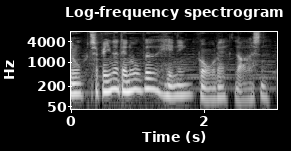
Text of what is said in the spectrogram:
Nu tabiner den nu ved Henning Gorte Larsen.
